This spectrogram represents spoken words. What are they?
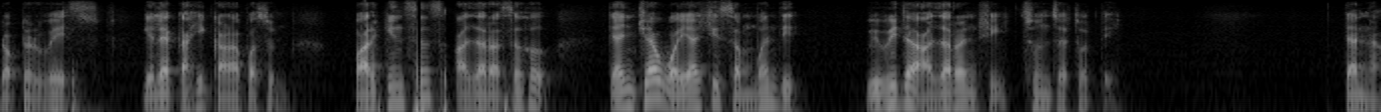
डॉक्टर वेस गेल्या काही काळापासून पार्किन्सन्स आजारासह त्यांच्या वयाशी संबंधित विविध आजारांशी झुंजत होते. त्यांना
